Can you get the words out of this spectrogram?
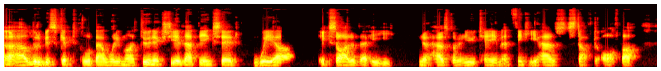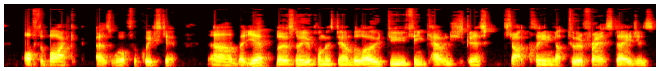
uh, a little bit skeptical about what he might do next year. That being said, we are excited that he you know has got a new team and think he has stuff to offer off the bike as well for Quickstep. Um, but yeah, let us know your comments down below. Do you think Cavendish is going to start cleaning up Tour de France stages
